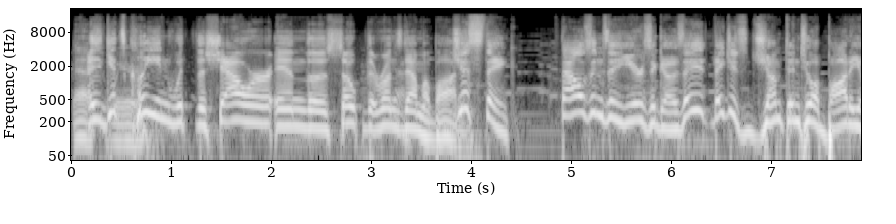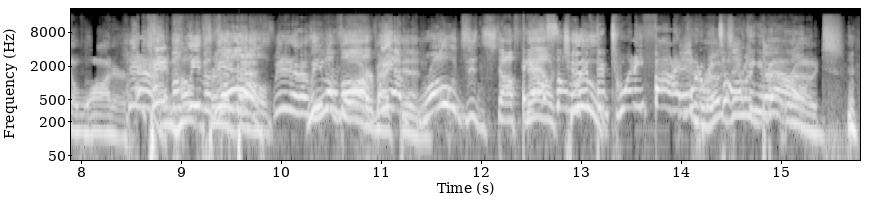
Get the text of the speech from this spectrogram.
That's it gets weird. clean with the shower and the soap that runs down my body. just think, thousands of years ago, they they just jumped into a body of water. Okay, but we've for the best. evolved. We didn't have We've evolved. water back we have then. roads and stuff They now also too. lived to 25. They what are we roads, they talking dirt about? roads.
